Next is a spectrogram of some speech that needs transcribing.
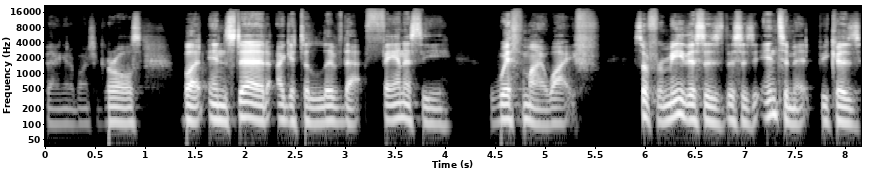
banging a bunch of girls, but instead I get to live that fantasy with my wife. So for me, this is this is intimate because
